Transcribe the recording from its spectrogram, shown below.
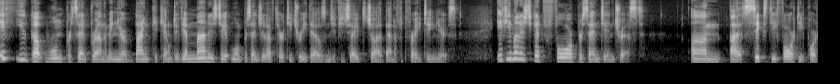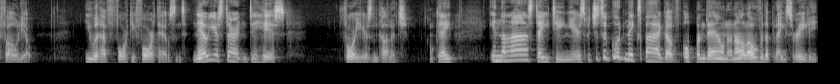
If you got 1% per annum in your bank account, if you manage to get 1%, you'll have 33,000 if you save the child benefit for 18 years. If you manage to get 4% interest on a 60 40 portfolio, you would have 44,000. Now you're starting to hit four years in college. Okay. In the last 18 years, which is a good mixed bag of up and down and all over the place, really,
